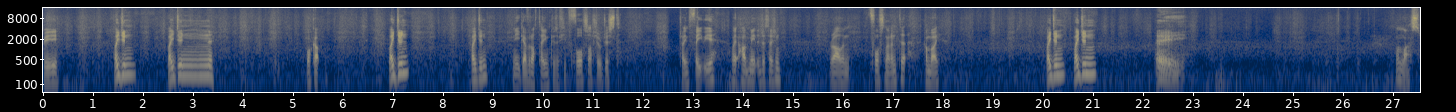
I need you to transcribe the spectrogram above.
Way. Lie down. Lie down. Walk up. Lie Lie. You need to give her her time because if you force her, she'll just try and fight with you. Let her make the decision rather than forcing her into it. Come by. Lie down. Hey. One last.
